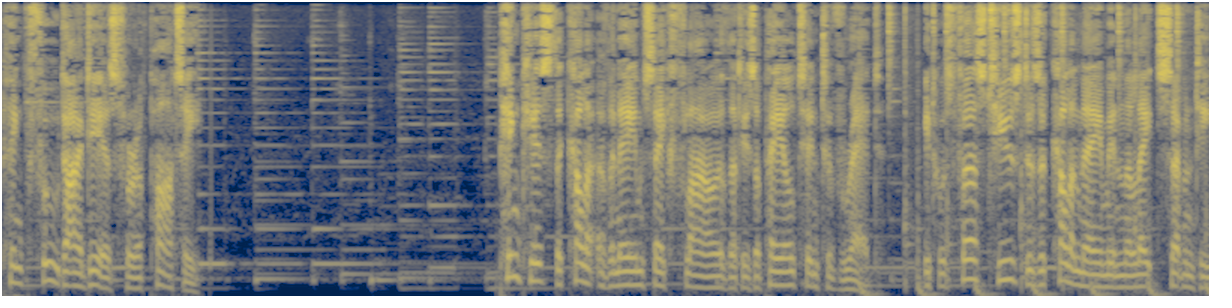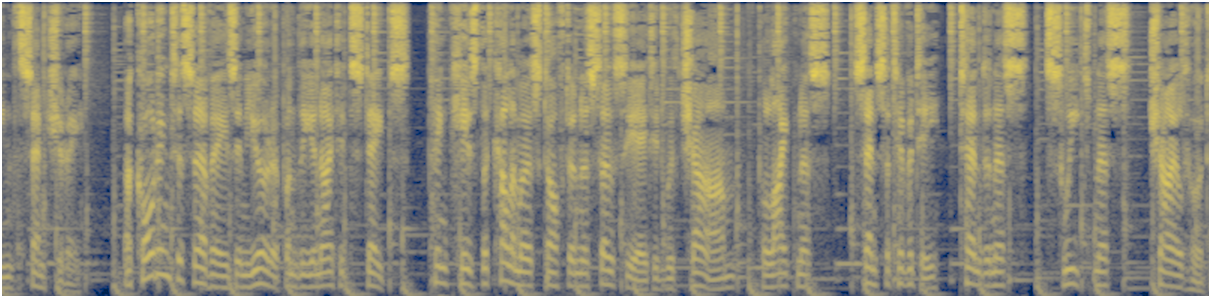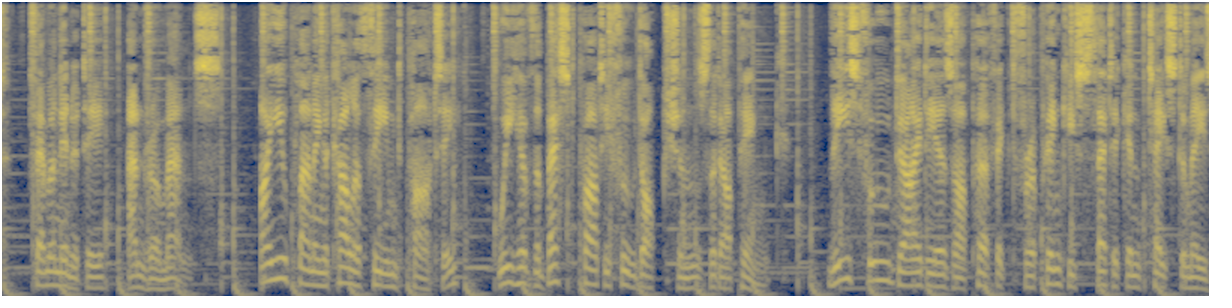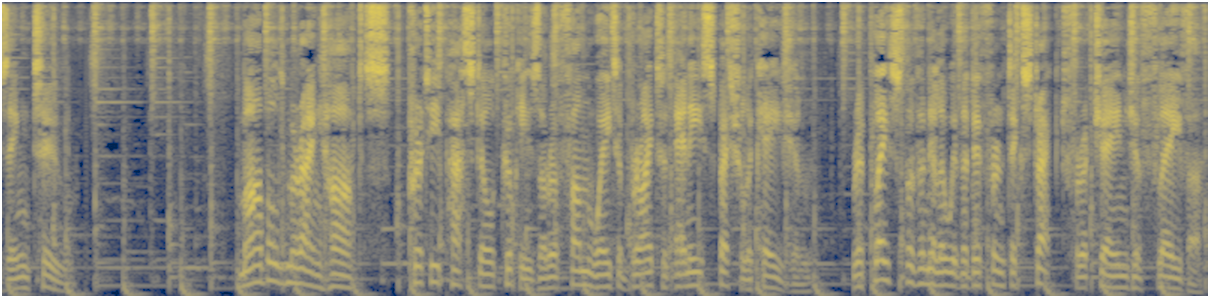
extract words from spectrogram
Pink food ideas for a party. Pink is the color of a namesake flower that is a pale tint of red. It was first used as a color name in the late 17th century. According to surveys in Europe and the United States, pink is the color most often associated with charm, politeness, sensitivity, tenderness, sweetness, childhood, femininity, and romance. Are you planning a color-themed party? We have the best party food options that are pink. These food ideas are perfect for a pink aesthetic and taste amazing too. Marbled meringue hearts, pretty pastel cookies are a fun way to brighten any special occasion. Replace the vanilla with a different extract for a change of flavor.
